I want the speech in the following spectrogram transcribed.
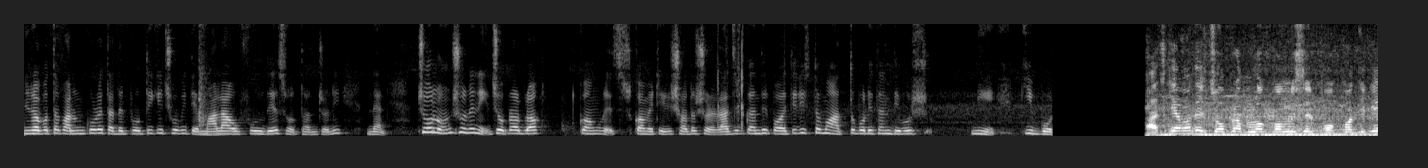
নিরাপত্তা পালন করে তাদের প্রতীকী ছবিতে মালা ও ফুল দিয়ে শ্রদ্ধাঞ্জলি দেন। চলুন শুনে নিই চোপড়া ব্লক কংগ্রেস কমিটির সদস্যরা রাজীব গান্ধীর পঁয়ত্রিশতম আত্মবলিদান দিবস নিয়ে কি বল আজকে আমাদের চোপড়া ব্লক কংগ্রেসের পক্ষ থেকে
